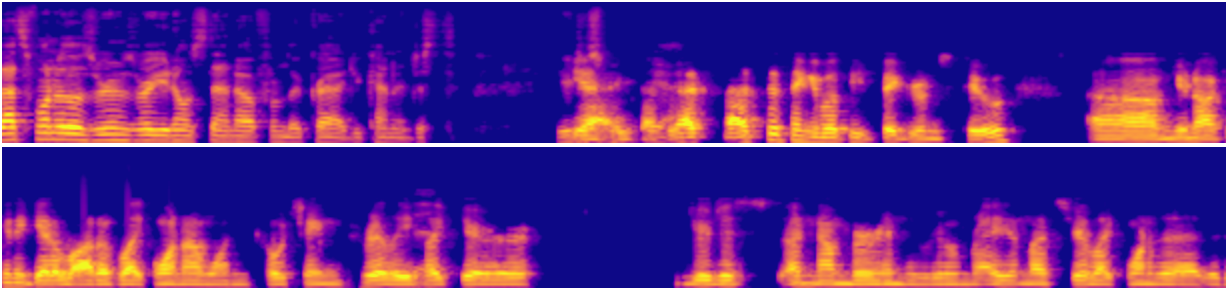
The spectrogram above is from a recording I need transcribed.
that's one of those rooms where you don't stand out from the crowd. You kind of just you're yeah, just exactly. yeah. That's that's the thing about these big rooms too. Um, you're not going to get a lot of like one-on-one coaching. Really, Yeah. like you're you're just a number in the room, right? Unless you're like one of the the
